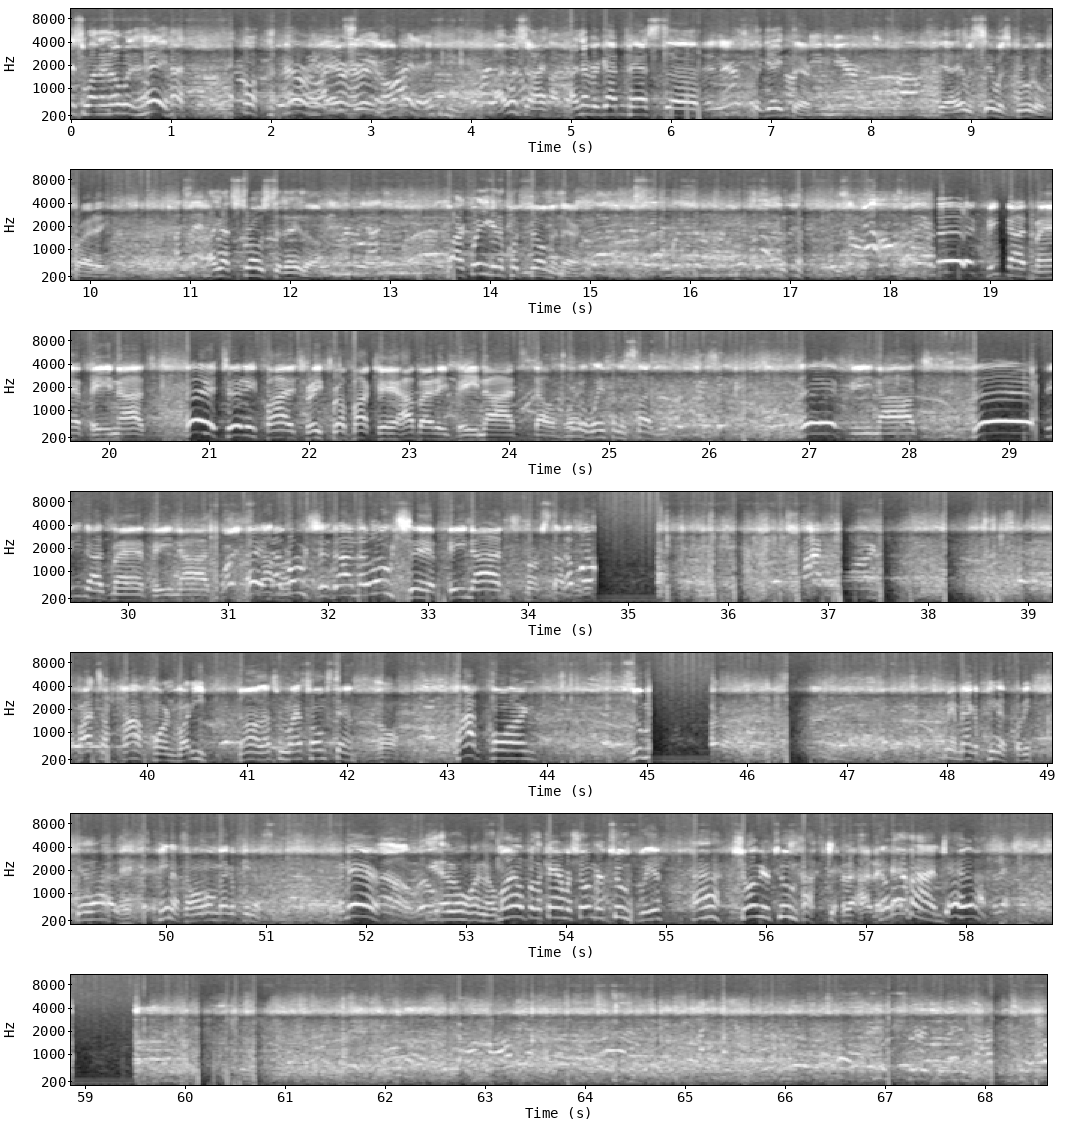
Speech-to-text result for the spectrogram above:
just want to know what. Hey, Here, here you go. Friday. I was I, I never got past uh, the gate there. Came here and there's crowds. Yeah, it was it was brutal Friday. I said, I got Stroh's today though. Mark, when are you going to put film in there? Hey, peanut man, peanuts. Hey, 35 three for a buck here. How about any peanuts? Don't Get away from the side. Hey, peanuts. Hey, peanut man, peanuts. Hey, the Mark. moose is on the loose here, peanuts. Mark, The stop. moose. Popcorn. Brought some popcorn, buddy. No, that's from last homestand. Oh. Popcorn. Zoom in. Give me a bag of peanuts, buddy. Get out of here. Peanuts. I want one bag of peanuts. Come here. Oh, you don't want no. Smile for the camera. Show him your tooth, will you? Huh? Show him your tooth. Get out of Come here. on. Get out of here.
